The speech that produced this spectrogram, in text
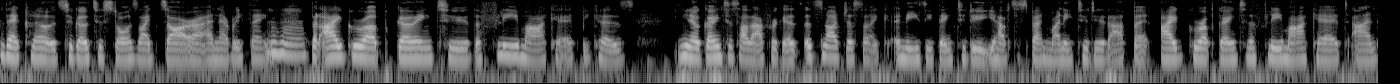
their clothes to go to stores like Zara and everything. Mm-hmm. But I grew up going to the flea market because you know going to South Africa it's, it's not just like an easy thing to do. You have to spend money to do that. But I grew up going to the flea market and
